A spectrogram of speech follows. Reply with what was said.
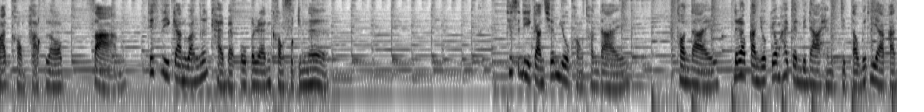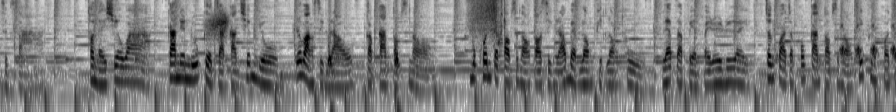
มัติของพาฟลอฟ 3. ทฤษฎีการวางเงื่อนไขแบบโอเปเรนต์ของสกินเนอร์ทฤษฎีการเชื่อมโยงของทอนได ทอนไดได้รับการยกย่องให้เป็นบิดาแห่งจิตวิทยาการศึกษา ทอนไดเชื่อว่าการเรียนรู้เกิดจากการเชื่อมโยง ระหว่างสิ่งเรากับการตอบสนอง บุคคลจะตอบสนองต่อสิ่งเร้าแบบลองผิดลองถูก และปรับเปลี่ยนไปเรื่อยๆ จนกว่าจะพบการตอบสนองที่พึงพอใจ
